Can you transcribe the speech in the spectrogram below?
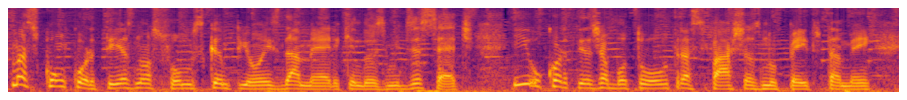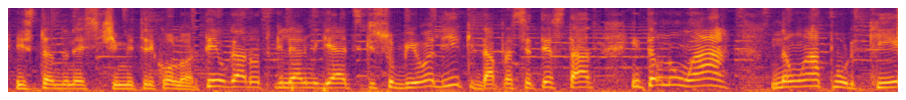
mas com o Cortez nós fomos campeões da América em 2017 e o Cortez já botou outras faixas no peito também, estando nesse time tricolor. Tem o garoto Guilherme Guedes que subiu ali, que dá para ser testado. Então não há, não há por que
